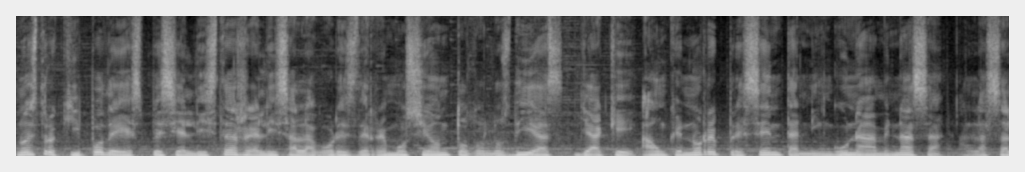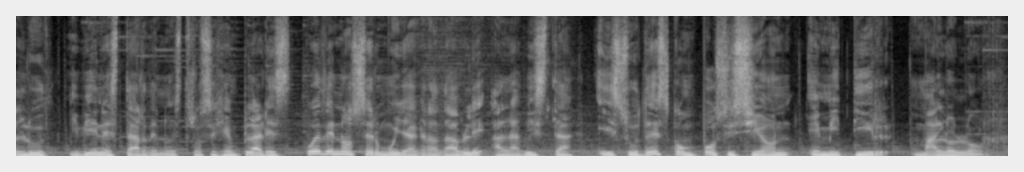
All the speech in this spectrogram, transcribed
nuestro equipo de especialistas realiza labores de remoción todos los días, ya que, aunque no representa ninguna amenaza a la salud y bienestar de nuestros ejemplares, puede no ser muy agradable a la vista y su descomposición emitir mal olor.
